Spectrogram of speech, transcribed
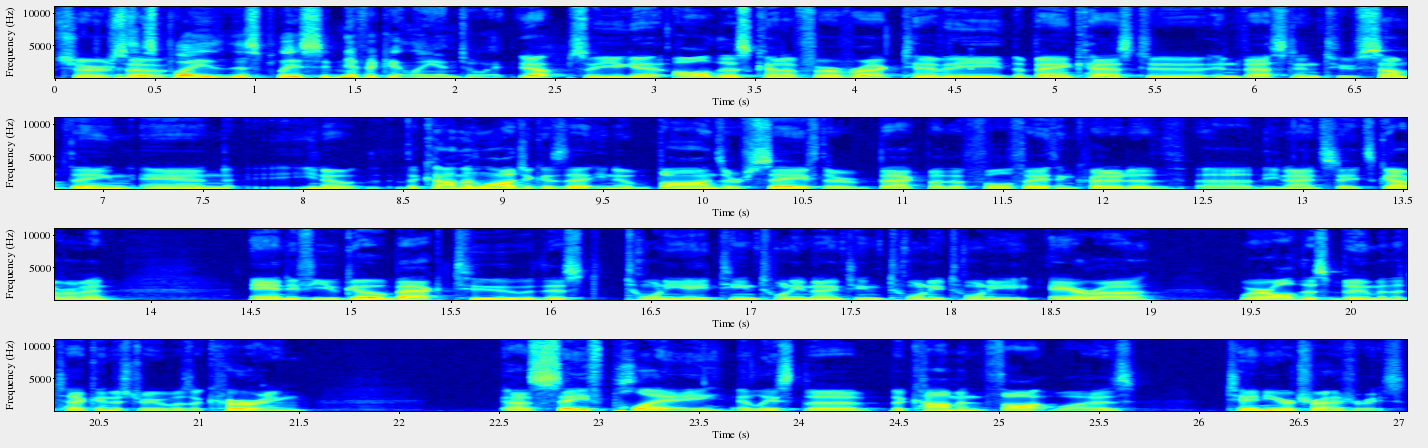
sure. So this plays this plays significantly into it. Yep. So you get all this kind of fervor activity. The bank has to invest into something, and you know the common logic is that you know bonds are safe. They're backed by the full faith and credit of uh, the United States government. And if you go back to this 2018, 2019, 2020 era where all this boom in the tech industry was occurring, a safe play, at least the the common thought was 10-year treasuries.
